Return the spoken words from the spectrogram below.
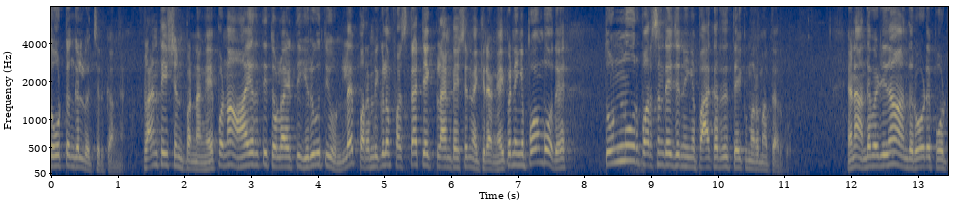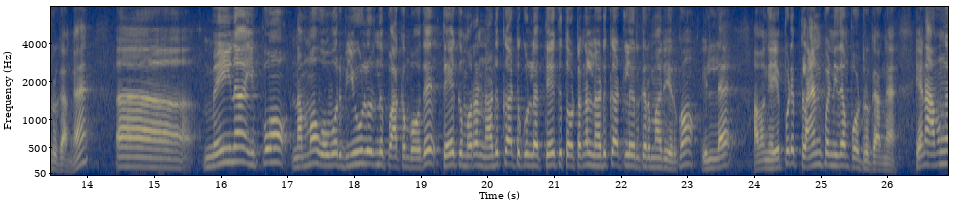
தோட்டங்கள் வச்சுருக்காங்க. பிளான்டேஷன் பண்ணாங்க. எப்போனா ஆயிரத்தி தொள்ளாயிரத்தி இருபத்தி ஒன்றில் பரம்பிக்குளம் ஃபஸ்ட்டாக தேக் பிளான்டேஷன் வைக்கிறாங்க. இப்போ நீங்கள் போகும்போது தொண்ணூறு பர்சன்டேஜ் நீங்கள் பார்க்குறது தேக்கு மரமாக தான் இருக்கும். ஏன்னா அந்த வழி தான் அந்த ரோடே போட்டிருக்காங்க. மெயினாக இப்போ நம்ம ஒவ்வொரு வியூவிலிருந்து பார்க்கும்போது தேக்கு மரம் நடுக்காட்டுக்குள்ளே தேக்கு தோட்டங்கள் நடுக்காட்டில் இருக்கிற மாதிரி இருக்கும். இல்லை அவங்க எப்படி பிளான் பண்ணி தான் போட்டிருக்காங்க. ஏன்னா அவங்க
